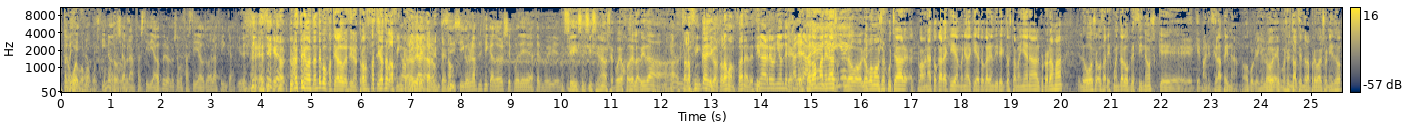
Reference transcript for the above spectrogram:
Hasta los huevos, los vecinos se habrán fastidiado, pero nos hemos fastidiado toda la finca. Es decir, que no- tú no has tenido bastante con fastidiar a los vecinos, tú has fastidiado toda la finca, La ¿no? finca, Directamente, ¿no? Sí, sí, con un amplificador se puede hacer muy bien. Sí, sí, sí, sí, no, se puede joder la vida hasta la finca y digo, a toda la manzana, es decir... Y una reunión de escalera, De todas ¡ey, maneras, ey, ey! Luego, luego vamos a escuchar, van a tocar aquí, han venido aquí a tocar en directo esta mañana al programa, luego os, os daréis cuenta los vecinos que, que mereció la pena, ¿no? Porque yo lo, hemos Mm. estado haciendo la prueba de sonido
